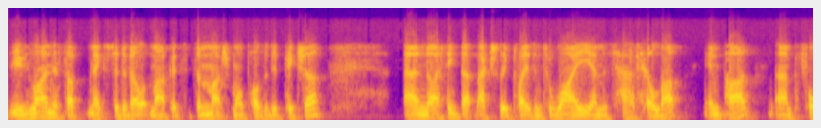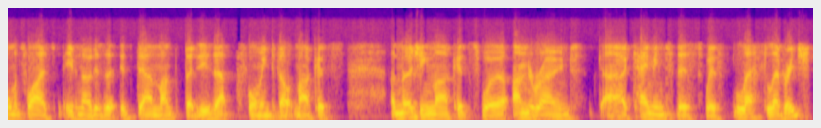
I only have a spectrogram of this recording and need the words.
you line this up next to developed markets, it's a much more positive picture. And I think that actually plays into why EMs have held up in part, um, performance wise, even though it is a, it's down month, but it is outperforming developed markets. Emerging markets were underowned uh, came into this with less leverage,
